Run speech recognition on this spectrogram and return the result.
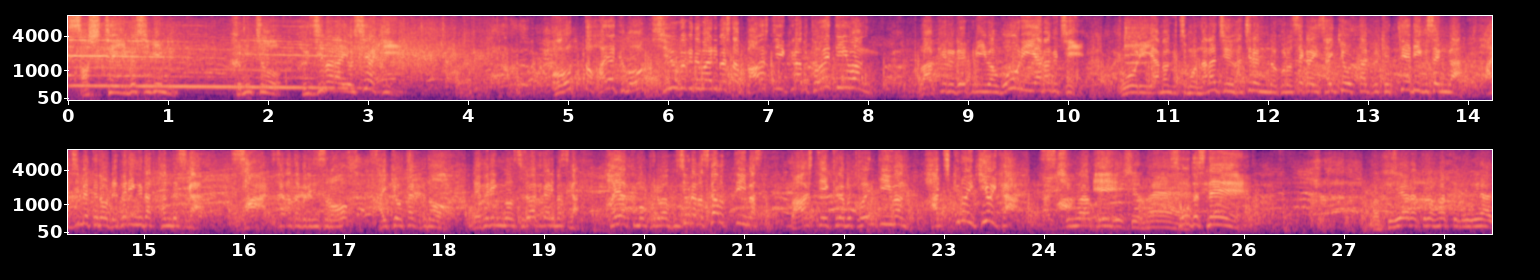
そしていぶし銀組長藤原義明。おっと早くも中国で参りましたバーシティクラブ21分けるレフリーはウォーリー山口。ウォーリー山口も78年のこの世界最強タッグ決定リーグ戦が初めてのレフェリングだったんですがさあ久方ぶりにその最強タッグのレフェリングをするわけでありますが早くもこれは藤原が捕まっています。バーシティクラブ218区の勢いかチームワークいいですよね、えー、そうですね。まあ、藤原黒羽って組は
